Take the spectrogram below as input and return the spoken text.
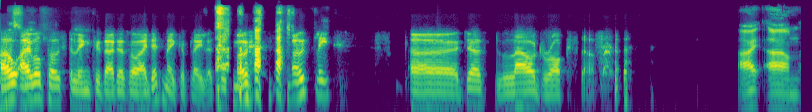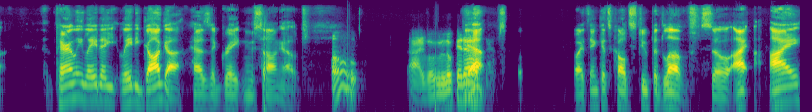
Oh, I will post a link to that as well. I did make a playlist. It's most, mostly uh, just loud rock stuff. I um apparently Lady Lady Gaga has a great new song out. Oh, I will look it yeah. up. So I think it's called Stupid Love. So I I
